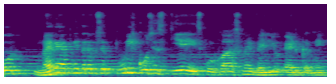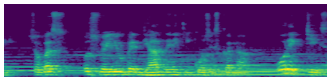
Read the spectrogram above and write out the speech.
और मैंने अपनी तरफ़ से पूरी कोशिश की है इस पॉडकास्ट में वैल्यू ऐड करने की। सो बस उस वैल्यू पे ध्यान देने की कोशिश करना। और एक चीज़,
